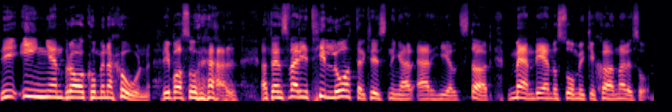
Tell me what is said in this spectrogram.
Det är ingen bra kombination. Det är bara så det är. Att en Sverige tillåter kryssningar är helt stört. Men det är ändå så mycket skönare så.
